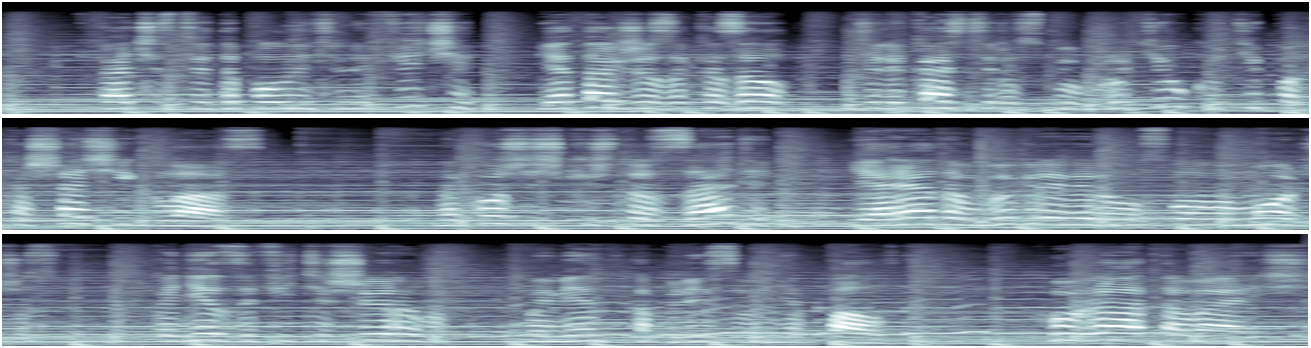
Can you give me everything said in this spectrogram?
в качестве дополнительной фичи я также заказал телекастеровскую крутилку типа кошачий глаз. На кошечке, что сзади, я рядом выгравировал слово «моджус», в конец зафетишировав момент облизывания палки. Ура, товарищи!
